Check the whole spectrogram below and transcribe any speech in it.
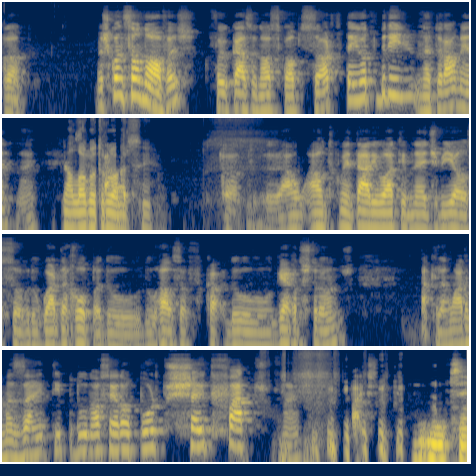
Pronto. Mas quando são novas, que foi o caso do nosso golpe de sorte, tem outro brilho, naturalmente, não é? Dá logo outro ar, sim. Pronto. Há um, há um documentário ótimo na HBO sobre o guarda-roupa do, do House of do Guerra dos Tronos. Pá, aquilo é um armazém tipo do nosso aeroporto cheio de fatos. Não é? Pá, isto, Sim.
